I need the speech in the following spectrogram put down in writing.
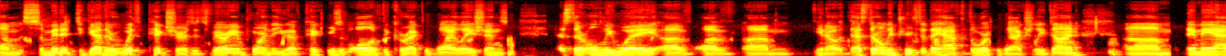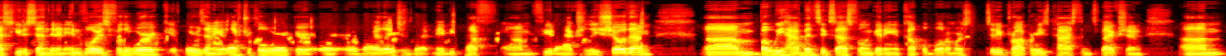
um, submit it together with pictures. It's very important that you have pictures of all of the corrected violations. That's their only way of of um, you know that's their only proof that they have that the work was actually done. Um, they may ask you to send in an invoice for the work if there was any electrical work or, or, or violations that may be tough um, for you to actually show them. Um, but we have been successful in getting a couple Baltimore City properties past inspection, um,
